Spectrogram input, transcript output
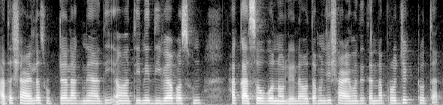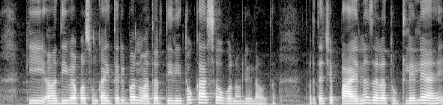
आता शाळेला सुट्ट्या लागण्याआधी तिने दिव्यापासून हा कासव बनवलेला होता. म्हणजे शाळेमध्ये त्यांना प्रोजेक्ट होता की दिव्यापासून काहीतरी बनवा तर तिने तो कासव बनवलेला होता. तर त्याचे पाय ना जरा तुटलेले आहे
